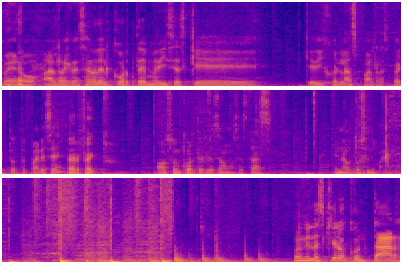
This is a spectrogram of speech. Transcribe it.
Pero al regresar del corte me dices qué, qué dijo el ASPA al respecto, ¿te parece? Perfecto. Vamos a un corte, regresamos. Estás en Autos en Imagen. Bueno, y les quiero contar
